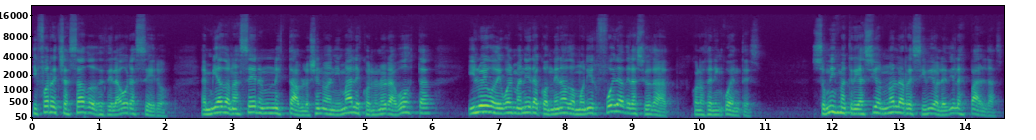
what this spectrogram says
y fue rechazado desde la hora cero, enviado a nacer en un establo lleno de animales con olor a bosta y luego de igual manera condenado a morir fuera de la ciudad con los delincuentes. Su misma creación no le recibió, le dio las espaldas,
